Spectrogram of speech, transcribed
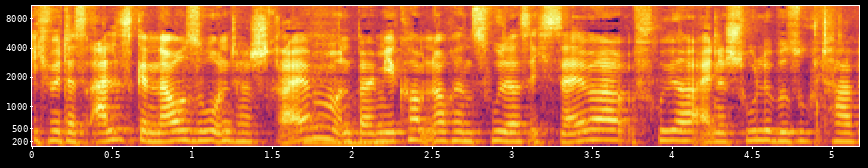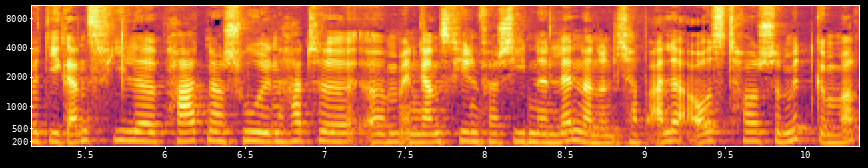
Ich würde das alles genau so unterschreiben und bei mir kommt noch hinzu, dass ich selber früher eine Schule besucht habe, die ganz viele Partnerschulen hatte ähm, in ganz vielen verschiedenen Ländern und ich habe alle Austausche mitgemacht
